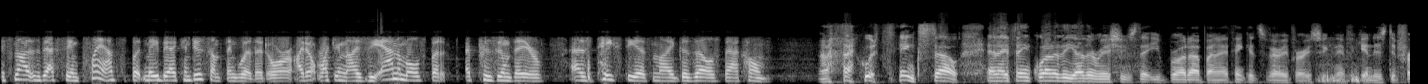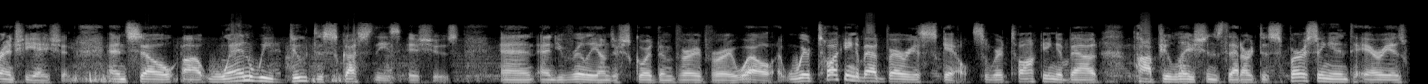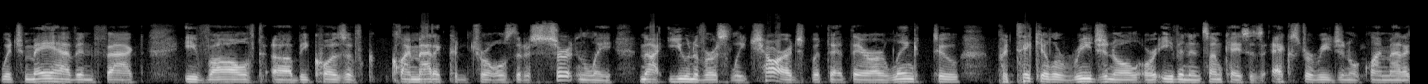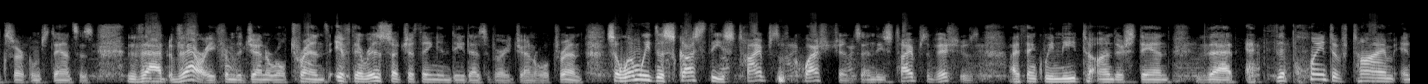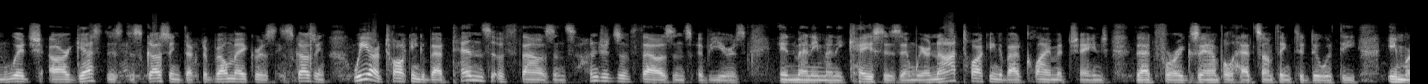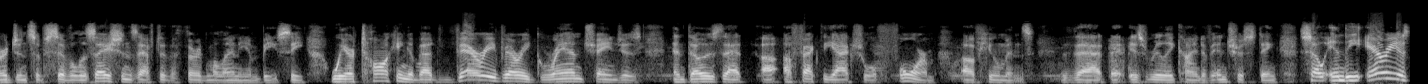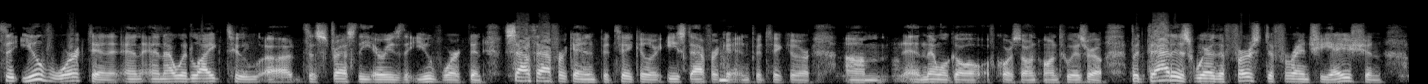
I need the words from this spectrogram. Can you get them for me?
it's not the exact same plants, but maybe I can do something with it. Or I don't recognize the animals, but I presume they are as tasty as my gazelles back home. I would think so. And I think one of the other issues that you brought up, and I think it's very, very significant, is differentiation. And so uh, when we do discuss these issues, and, and you've really underscored them very, very well, we're talking about various scales. So we're talking about populations that are dispersing into areas which may have, in fact, evolved uh, because of climatic controls that are certainly not universally charged, but that they are linked to particular regional or even in some cases extra regional climatic circumstances that vary from the general trends, if there is such a thing indeed as a very general trend. So when we discuss these types of questions and these types of issues, I think we need to understand that at the point of time in which our guest is discussing, Dr. Belmaker is discussing, we are talking about tens of thousands, hundreds of thousands of years in many, many cases. And we're not talking about climate change that, for example, had something to do with the emergence of civilizations after the third millennium BC. We are talking about very, very grand changes and those that uh, affect the actual form of humans that is really kind of interesting. So, in the areas that you've worked in, and, and I would like to, uh, to stress the areas that you've worked in, South Africa in particular, East Africa in particular, um, and then we'll go, of course, on, on to Israel. But that is where the first differentiation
